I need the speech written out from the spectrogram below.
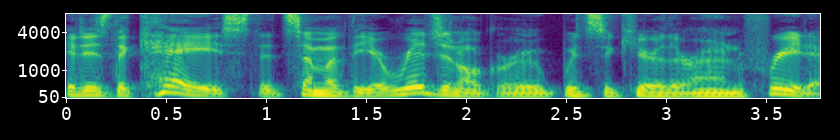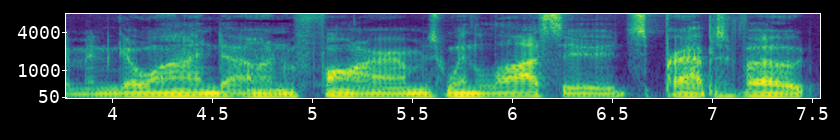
It is the case that some of the original group would secure their own freedom and go on to own farms, win lawsuits, perhaps vote,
